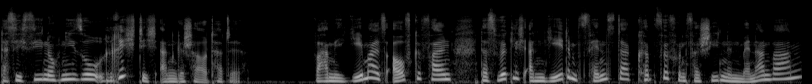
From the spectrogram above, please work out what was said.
dass ich sie noch nie so richtig angeschaut hatte. War mir jemals aufgefallen, dass wirklich an jedem Fenster Köpfe von verschiedenen Männern waren?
